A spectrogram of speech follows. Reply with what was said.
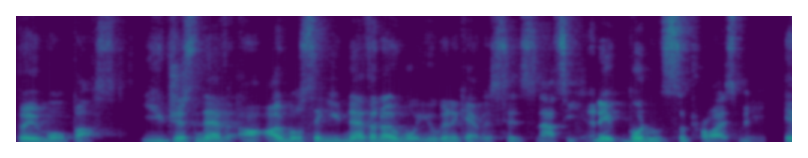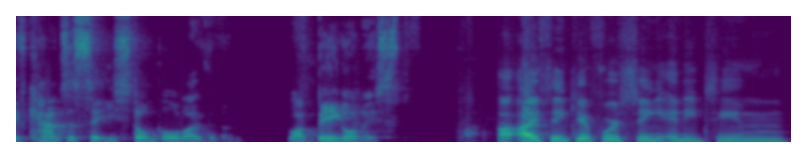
boom or bust. You just never. I will say, you never know what you're going to get with Cincinnati, and it wouldn't surprise me if Kansas City stomp all over them. Like being honest, I I think if we're seeing any team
